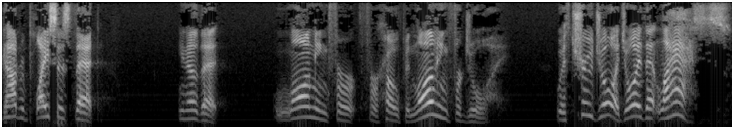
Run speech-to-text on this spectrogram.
God replaces that, you know, that longing for, for hope and longing for joy with true joy, joy that lasts,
